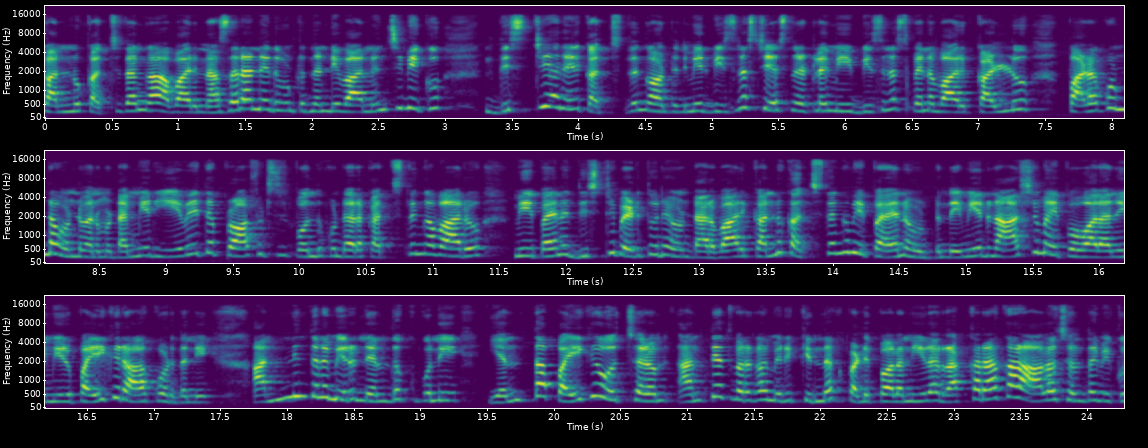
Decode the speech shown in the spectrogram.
కన్ను ఖచ్చితంగా వారి నజర్ అనేది ఉంటుందండి. వారి నుంచి మీకు దిష్టి అనేది ఖచ్చితంగా ఉంటుంది. మీరు బిజినెస్ చేస్తున్నట్లే మీ బిజినెస్ పైన వారి కళ్ళు పడకుండా ఉండవన్నమాట. మీరు ఏవైతే ప్రాఫిట్స్ పొందుకుంటారో ఖచ్చితంగా వారు మీ పైన దిష్టి పెడుతూనే ఉంటారు. వారి కన్ను ఖచ్చితంగా మీ పైన ఉంటుంది. మీరు నాశనం అయిపోవాలని మీరు పైకి రాకూడదని అన్నింతలో మీరు నిలదొక్కుని ఎంత పైకి వచ్చారో అంతే త్వరగా మీరు కిందకు పడిపోవాలని ఇలా రకరకాల ఆలోచనలతో మీకు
